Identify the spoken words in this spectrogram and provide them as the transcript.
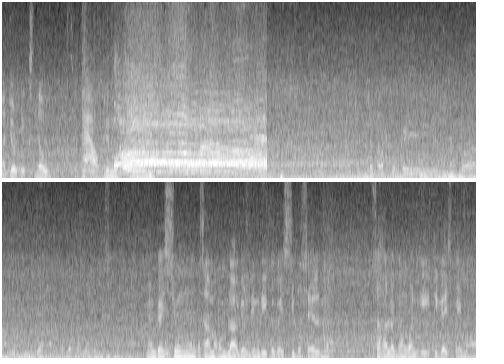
not your ex daw. Pow. Yun oh. Dami. Shout out po kay Nagma. Yan yung kasama kong vlogger din dito guys, si Boselmo. Sa halagang 180 guys, may mga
